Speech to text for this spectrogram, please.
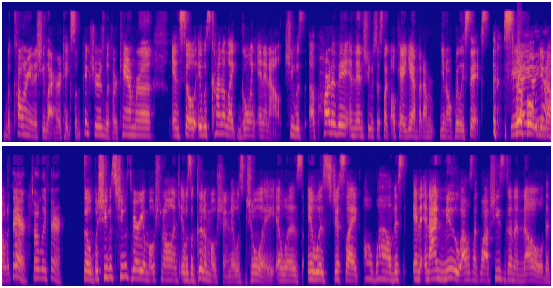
with coloring and she let her take some pictures with her camera. And so it was kind of like going in and out. She was a part of it. And then she was just like, okay, yeah, but I'm, you know, really sick. so, yeah, yeah, yeah. you know, fair, totally fair so but she was she was very emotional and it was a good emotion it was joy it was it was just like oh wow this and and i knew i was like wow she's gonna know that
